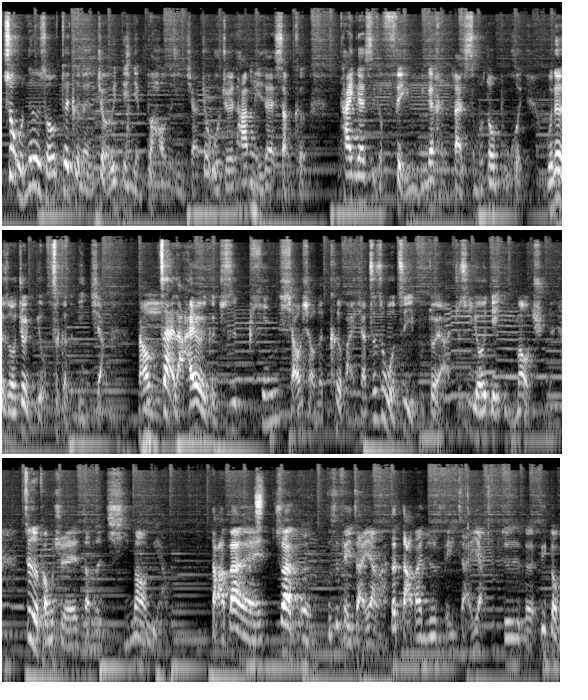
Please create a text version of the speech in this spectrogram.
所以，我那个时候对可能就有一点点不好的印象，就我觉得他没在上课。他应该是个废物，应该很烂，什么都不会。我那个时候就有这个的印象，然后再来还有一个就是偏小小的刻板印象，这是我自己不对啊，就是有一点以貌取人。这个同学长得其貌不扬，打扮哎虽然不是肥宅样啊，但打扮就是肥宅样，就是个运动，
